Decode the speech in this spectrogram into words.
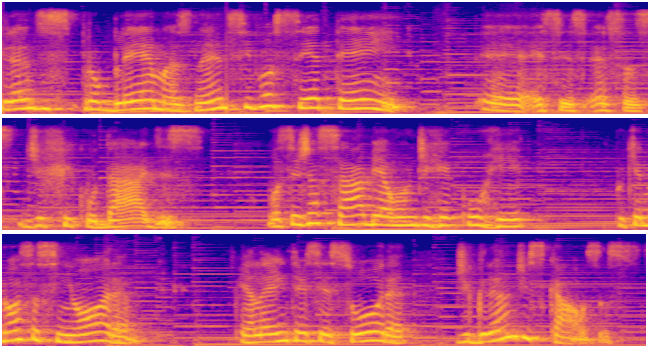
grandes problemas, né? Se você tem é, esses, essas dificuldades, você já sabe aonde recorrer, porque Nossa Senhora, ela é intercessora de grandes causas.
